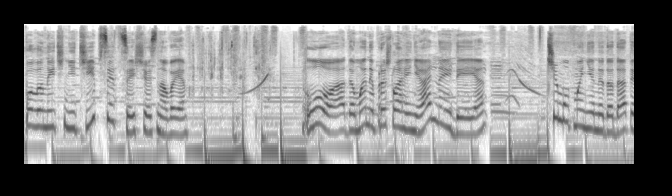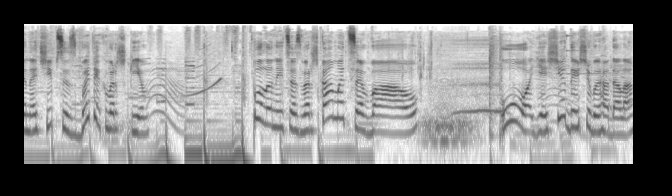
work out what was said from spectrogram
Полуничні чіпси це щось нове. О, а до мене прийшла геніальна ідея. Чому б мені не додати на чіпси збитих вершків? Полуниця з вершками це вау. О, я ще дещо вигадала.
